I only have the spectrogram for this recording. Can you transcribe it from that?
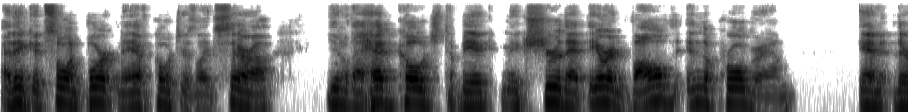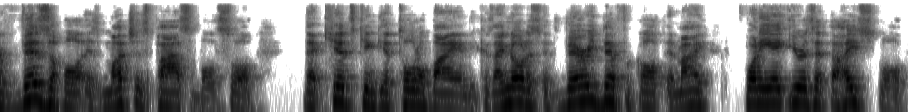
i think it's so important to have coaches like sara you know the head coach to be make sure that they are involved in the program and they're visible as much as possible so that kids can get total buy-in. Because I notice it's very difficult in my 28 years at the high school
